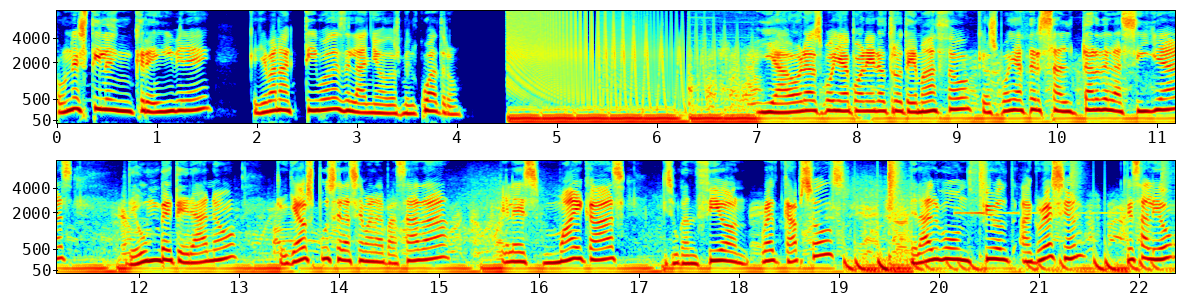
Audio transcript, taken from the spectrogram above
con un estilo increíble que llevan activo desde el año 2004. Y ahora os voy a poner otro temazo que os voy a hacer saltar de las sillas de un veterano que ya os puse la semana pasada. Él es Mike Ash y su canción Red Capsules del álbum Fueled Aggression que salió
